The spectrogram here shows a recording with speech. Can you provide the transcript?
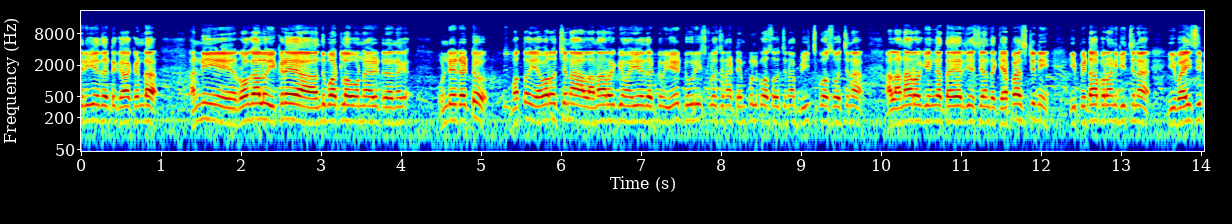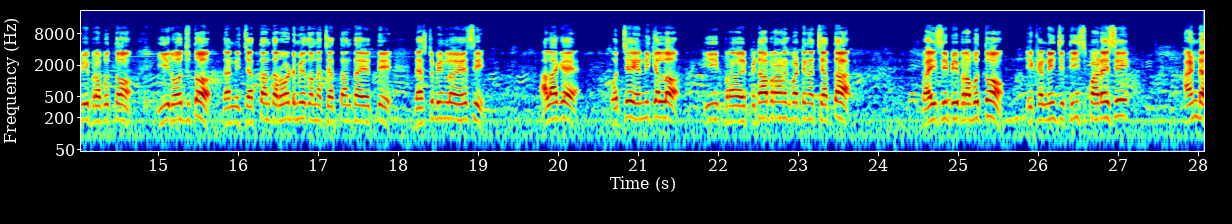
తిరిగేటట్టు కాకుండా అన్ని రోగాలు ఇక్కడే అందుబాటులో ఉన్న ఉండేటట్టు మొత్తం ఎవరు వచ్చినా వాళ్ళ అనారోగ్యం అయ్యేటట్టు ఏ టూరిస్టులు వచ్చినా టెంపుల్ కోసం వచ్చినా బీచ్ కోసం వచ్చినా వాళ్ళు అనారోగ్యంగా తయారు చేసేంత కెపాసిటీని ఈ పిఠాపురానికి ఇచ్చిన ఈ వైసీపీ ప్రభుత్వం ఈ రోజుతో దాన్ని చెత్త అంతా రోడ్డు మీద ఉన్న చెత్త అంతా ఎత్తి డస్ట్బిన్లో వేసి అలాగే వచ్చే ఎన్నికల్లో ఈ ప్ర పిఠాపురానికి పట్టిన చెత్త వైసీపీ ప్రభుత్వం ఇక్కడి నుంచి తీసి పడేసి అండ్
